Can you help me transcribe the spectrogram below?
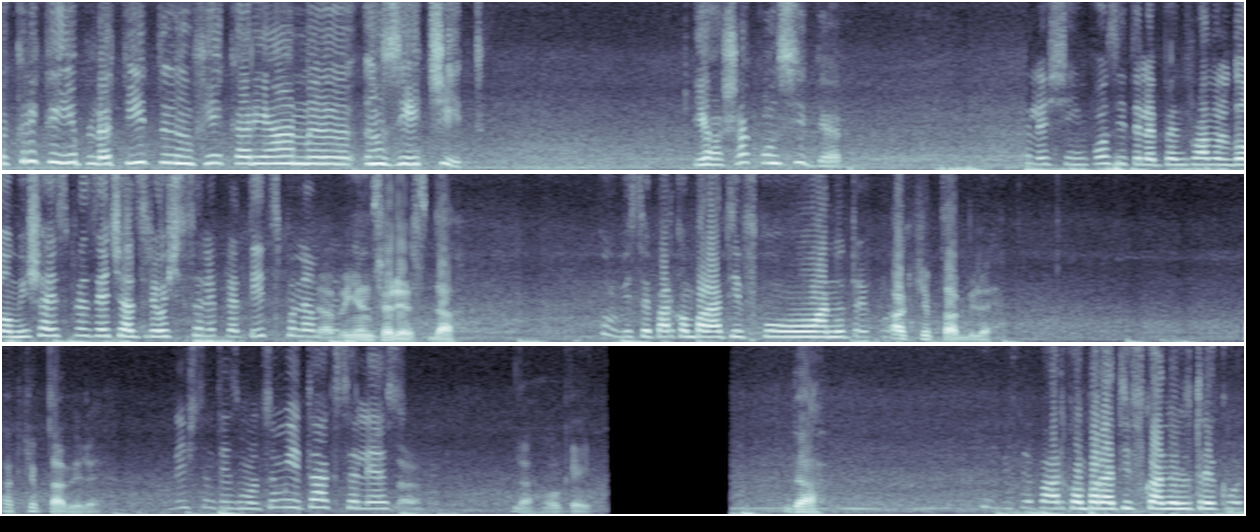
ă, cred că e plătit în fiecare an ă, înzecit. Eu așa consider. Și impozitele pentru anul 2016 ați reușit să le plătiți până... Da, bineînțeles, da. Cum vi se par comparativ cu anul trecut? Acceptabile. Acceptabile. Deci sunteți mulțumit, taxele... Da, da ok. Da. Cum vi se par comparativ cu anul trecut?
